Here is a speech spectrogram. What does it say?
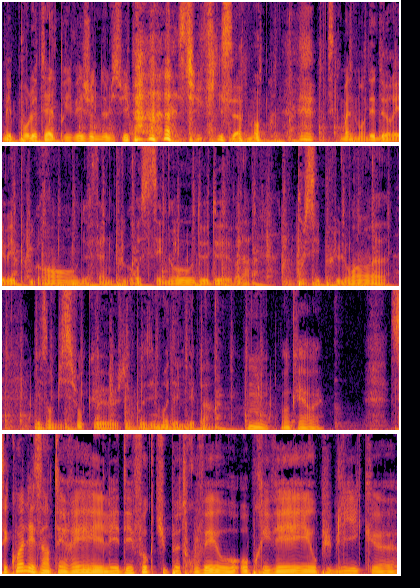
mais pour le théâtre privé, je ne le suis pas suffisamment. Parce qu'on m'a demandé de rêver plus grand, de faire une plus grosse scéno, de, de, voilà, de pousser plus loin euh, les ambitions que j'ai posées moi dès le départ. Hmm, ok, ouais. C'est quoi les intérêts et les défauts que tu peux trouver au, privé, au public euh,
